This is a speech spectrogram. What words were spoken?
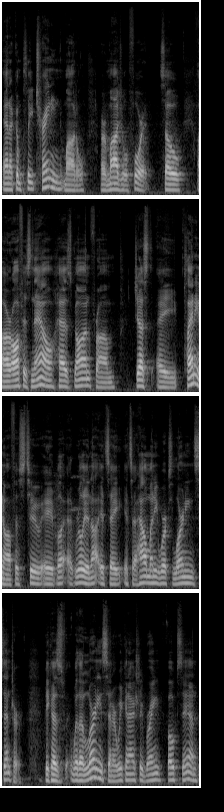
and a complete training model or module for it. So our office now has gone from just a planning office to a really a, it's a it's a how money works learning center because with a learning center we can actually bring folks in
